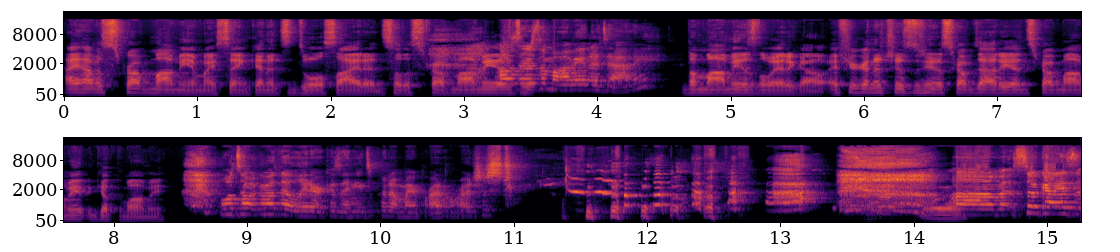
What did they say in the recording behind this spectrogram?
I have a scrub mommy in my sink, and it's dual sided. So the scrub mommy oh, is. Oh, there's a mommy and a daddy. The mommy is the way to go. If you're gonna choose between a scrub daddy and scrub mommy, get the mommy. We'll talk about that later because I need to put on my bridal registry. um, so guys,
